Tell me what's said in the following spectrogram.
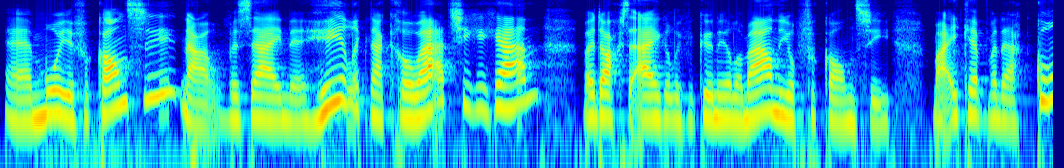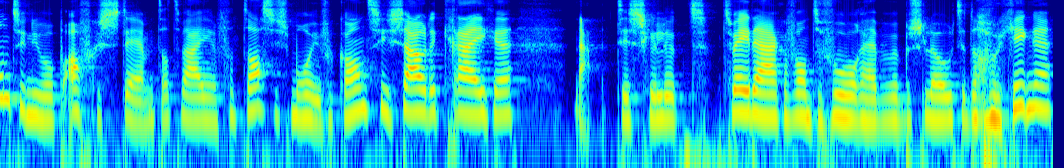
en mooie vakantie. Nou, we zijn uh, heerlijk naar Kroatië gegaan. Wij dachten eigenlijk, we kunnen helemaal niet op vakantie. Maar ik heb me daar continu op afgestemd dat wij een fantastisch mooie vakantie zouden krijgen. Nou, het is gelukt. Twee dagen van tevoren hebben we besloten dat we gingen,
